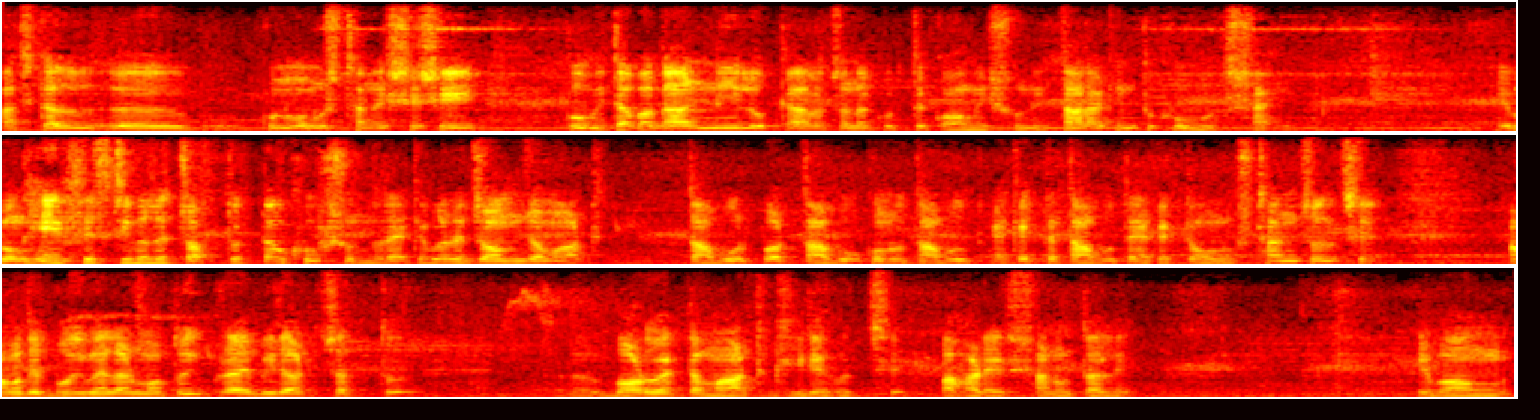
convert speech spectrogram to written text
আজকাল কোনো অনুষ্ঠানের শেষে কবিতা বা গান নিয়ে লোককে আলোচনা করতে কমই শুনি। তারা কিন্তু খুব উৎসাহী। এবং হে ফেস্টিভ্যালের চত্বরটাও খুব সুন্দর, একেবারে জমজমাট, তাঁবুর পর তাঁবু, কোনো তাঁবু এক একটা তাঁবুতে এক একটা অনুষ্ঠান চলছে। আমাদের বইমেলার মতোই প্রায় বিরাট চত্বর, বড় একটা মাঠ ঘিরে হচ্ছে পাহাড়ের সানুতালে। এবং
